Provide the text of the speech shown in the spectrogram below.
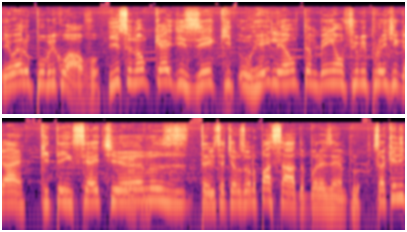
Eu era o público-alvo. Isso não quer dizer que o Rei Leão também é um filme pro Edgar. Que tem 7 Uhum. anos. Teve 7 anos no ano passado, por exemplo. Só que ele,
